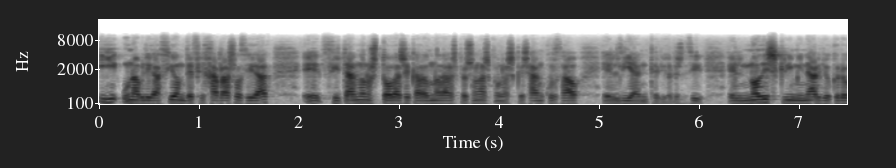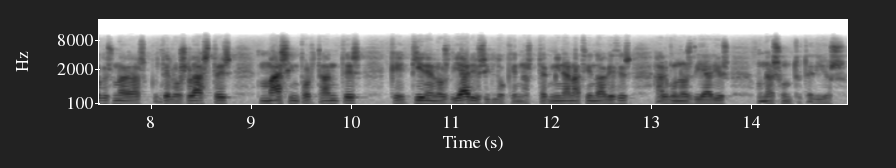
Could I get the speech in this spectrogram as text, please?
y una obligación de fijar la sociedad eh, citándonos todas y cada una de las personas con las que se han cruzado el día anterior. Es decir, el no discriminar yo creo que es uno de, de los lastres más importantes que tienen los diarios y lo que nos terminan haciendo a veces algunos diarios un asunto tedioso.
